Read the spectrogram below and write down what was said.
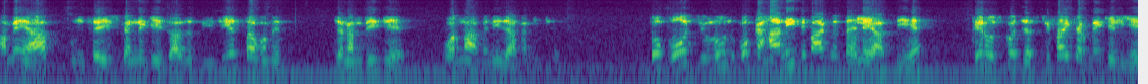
हमें आप उनसे इस करने की इजाज़त दीजिए तब हमें जन्म दीजिए वरना हमें नहीं जाना नीचे। तो वो जुनून वो कहानी दिमाग में पहले आती है फिर उसको जस्टिफाई करने के लिए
